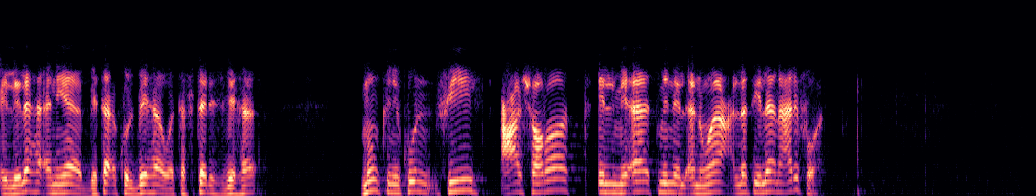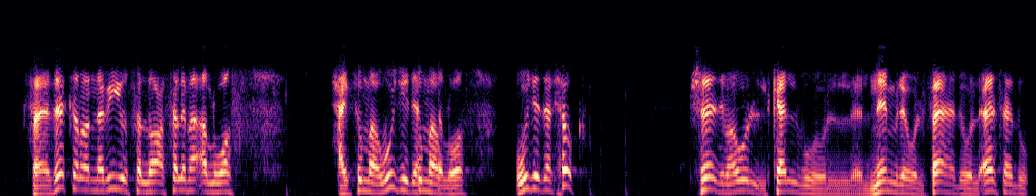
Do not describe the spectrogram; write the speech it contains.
اللي لها أنياب بتأكل بها وتفترس بها ممكن يكون فيه عشرات المئات من الأنواع التي لا نعرفها. فذكر النبي صلى الله عليه وسلم الوصف حيثما وجد الوصف وجد الحكم. مش لازم أقول الكلب والنمر والفهد والأسد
